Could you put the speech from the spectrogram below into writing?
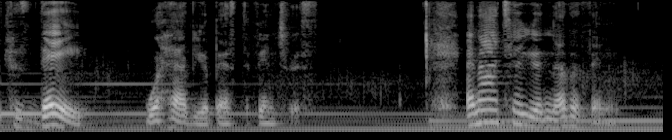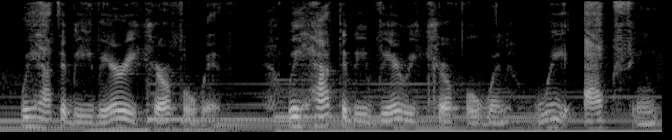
because they will have your best of interest. And I'll tell you another thing we have to be very careful with. We have to be very careful when we asking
